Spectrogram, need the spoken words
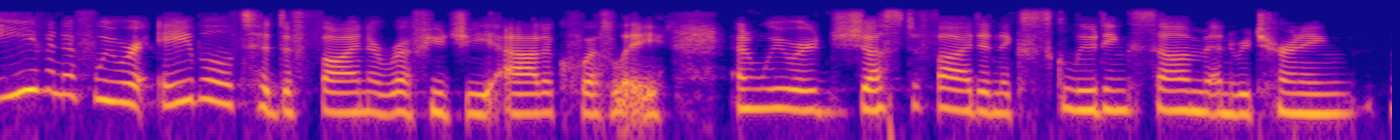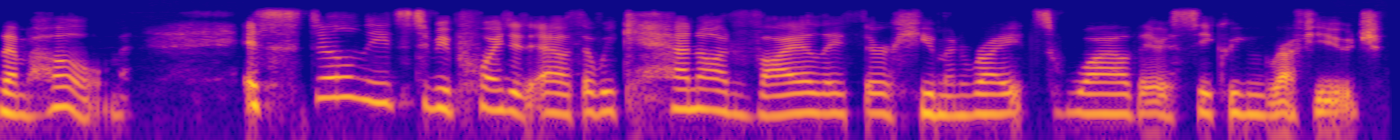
even if we were able to define a refugee adequately and we were justified in excluding some and returning them home, it still needs to be pointed out that we cannot violate their human rights while they are seeking refuge,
